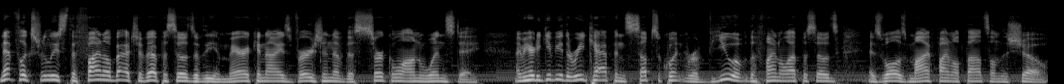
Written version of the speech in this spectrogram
Netflix released the final batch of episodes of the Americanized version of The Circle on Wednesday. I'm here to give you the recap and subsequent review of the final episodes, as well as my final thoughts on the show.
